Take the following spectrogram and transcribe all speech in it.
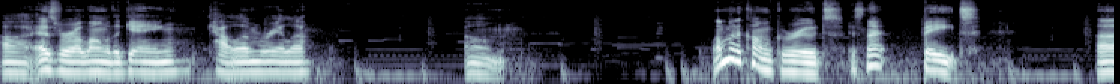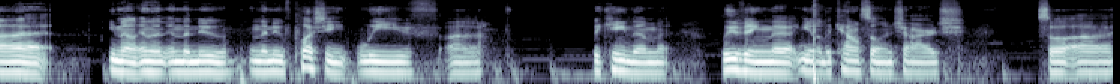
uh, Ezra along with the gang, Kala and Rayla. Um, I'm gonna call him Groot. It's not Bait. Uh, you know, in the in the new in the new plushie, leave. Uh, the kingdom, leaving the you know the council in charge. So uh,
